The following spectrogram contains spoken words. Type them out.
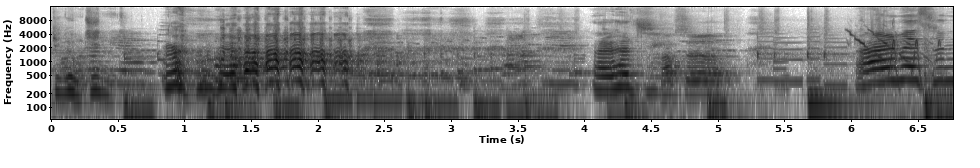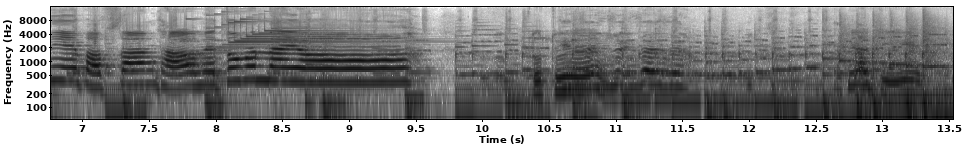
지금 진 알겠지 박수. 할매 순이의 밥상 다음에 또 만나요 너도 인사 해 인사 인사해주세요 해야지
